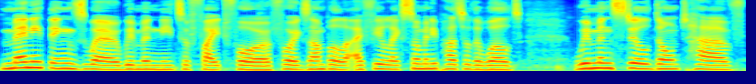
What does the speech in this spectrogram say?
many things where women need to fight for. For example, I feel like so many parts of the world, women still don't have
